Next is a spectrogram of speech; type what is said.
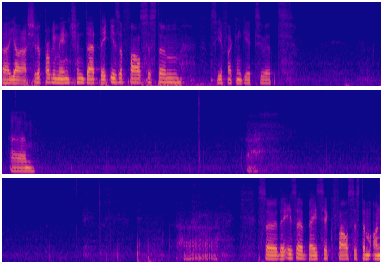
uh, yeah. I should have probably mentioned that there is a file system. See if I can get to it. Um, so there is a basic file system on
